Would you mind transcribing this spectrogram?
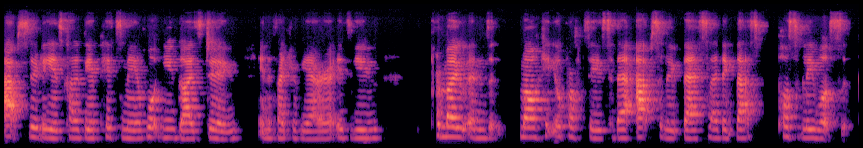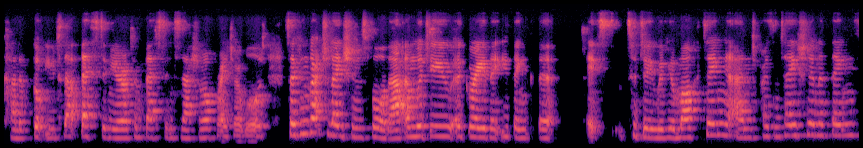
absolutely is kind of the epitome of what you guys do in the French Riviera is you promote and market your properties to their absolute best. And I think that's possibly what's kind of got you to that best in Europe and best international operator award. So congratulations for that. And would you agree that you think that it's to do with your marketing and presentation and things?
